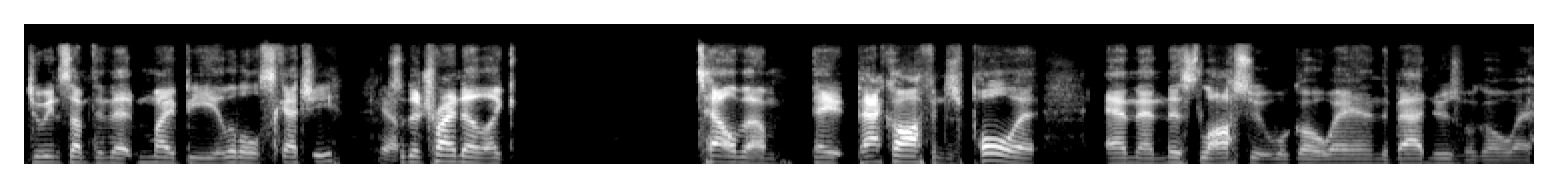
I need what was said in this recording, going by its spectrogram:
doing something that might be a little sketchy. Yep. So they're trying to like tell them, "Hey, back off and just pull it." And then this lawsuit will go away and the bad news will go away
